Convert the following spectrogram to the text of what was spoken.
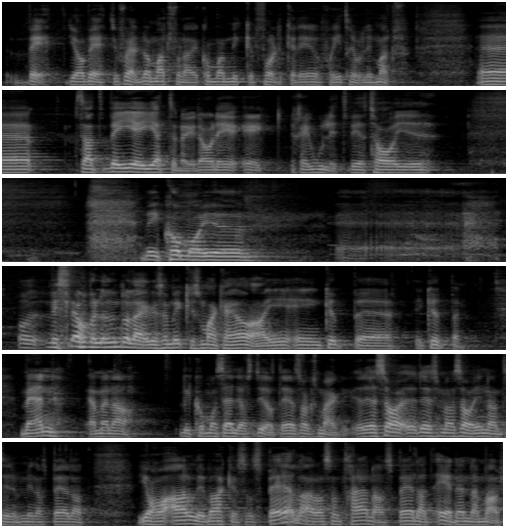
vet, jag vet ju själv de matcherna, det kommer vara mycket folk och det är en skitrolig match. Eh, så att vi är jättenöjda och det är roligt. Vi tar ju... Vi kommer ju... Eh, och vi slår väl underläge så mycket som man kan göra i, i en kupp, eh, i kuppen. Men, jag menar, vi kommer att sälja oss dyrt. Det är en sak som är, det, är det som jag sa innan till mina spelare. Att jag har aldrig varken som spelare eller som tränare spelat en enda match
